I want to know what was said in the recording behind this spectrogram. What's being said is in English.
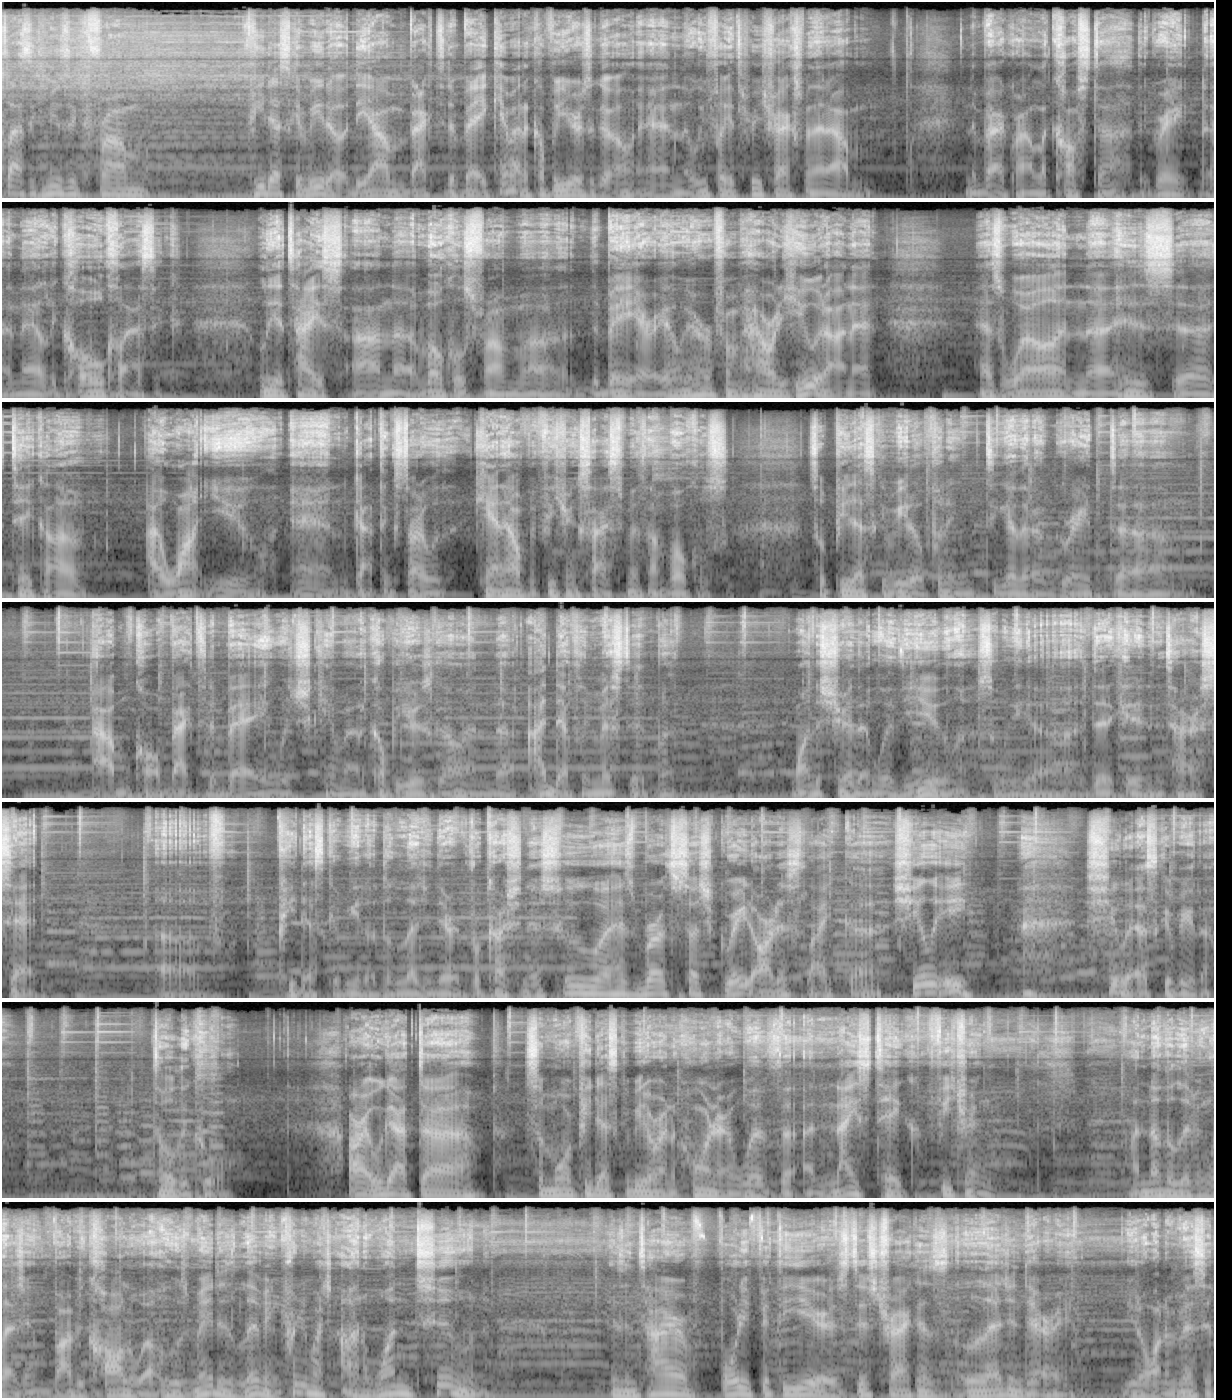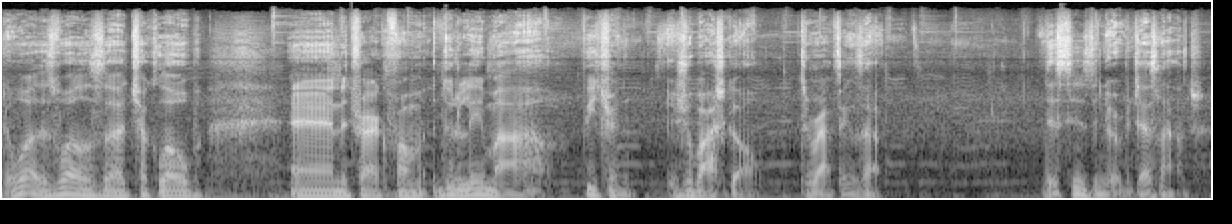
Classic music from Pete Escovedo, the album Back to the Bay. came out a couple years ago, and we played three tracks from that album. In the background, La Costa, the great uh, Natalie Cole classic. Leah Tysse on uh, vocals from uh, the Bay Area. We heard from Howard Hewitt on that as well, and uh, his uh, take on I Want You, and got things started with Can't Help It featuring Sy Smith on vocals. So Pete Escovedo putting together a great uh, album called Back to the Bay, which came out a couple years ago, and uh, I definitely missed it, but wanted to share that with you. So we uh, dedicated an entire set of Pete Escovedo, the legendary percussionist who uh, has birthed such great artists like uh, Sheila E. Sheila Escovedo. Totally cool. All right, we got uh, some more Pete Escovedo around the corner with a nice take featuring another living legend, Bobby Caldwell, who's made his living pretty much on one tune. His entire 40, 50 years, this track is legendary. You don't want to miss it. It was, as well as uh, Chuck Loeb and the track from Dudu Lima featuring João Bosco to wrap things up. This is the New Urban Jazz Lounge.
